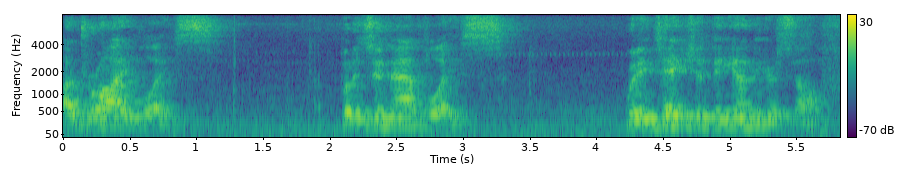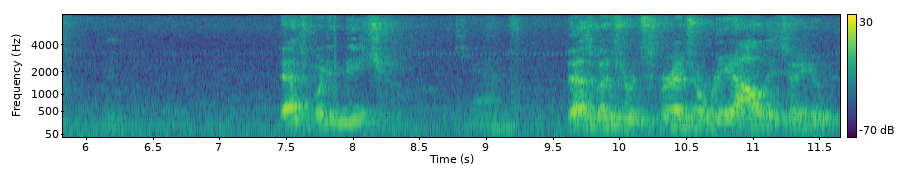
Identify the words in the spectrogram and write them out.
a dry place. But it's in that place. When he takes you to the end of yourself, that's when he meets you. That's when it's spiritual reality to you.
